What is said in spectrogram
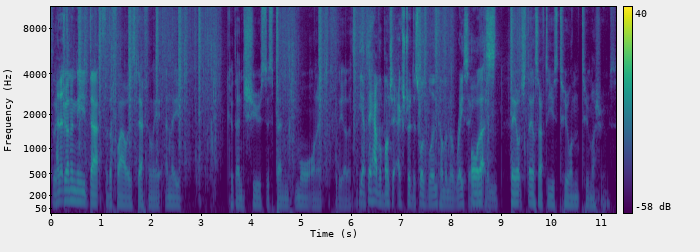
So they're it- gonna need that for the flowers definitely, and they could then choose to spend more on it for the other things. Yeah, if they have a bunch of extra disposable income and they're racing. Oh, that's can- they also, they also have to use two on two mushrooms.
